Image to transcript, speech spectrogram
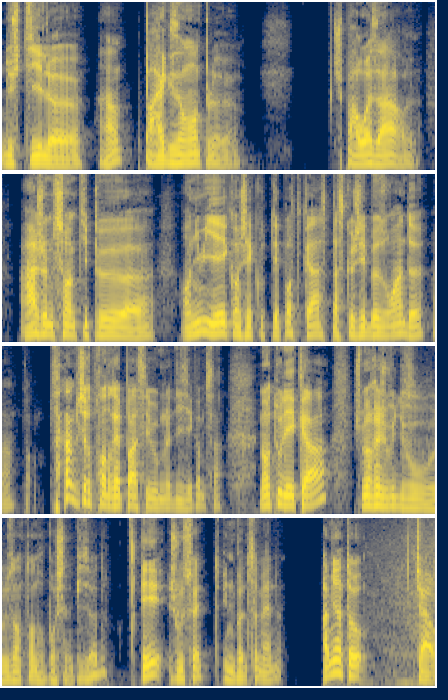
du style hein, par exemple, je pas au hasard ah, je me sens un petit peu euh, ennuyé quand j'écoute tes podcasts parce que j'ai besoin de. Hein. Ça ne me surprendrait pas si vous me le disiez comme ça. Mais en tous les cas, je me réjouis de vous entendre au prochain épisode et je vous souhaite une bonne semaine. À bientôt. Ciao.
